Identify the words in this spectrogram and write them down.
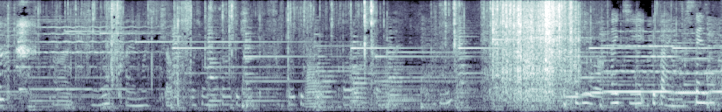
はい。これも買い。ました私もなくなってきちゃったすごい。ですよ買われたね次は第一舞台の付箋です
